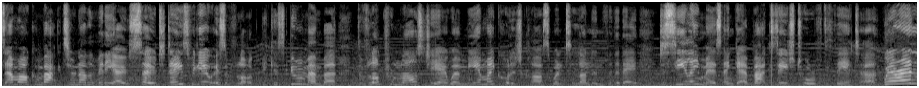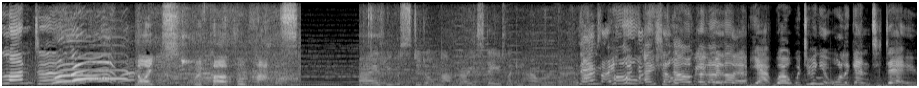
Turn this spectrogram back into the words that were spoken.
guys and welcome back to another video. So today's video is a vlog because if you remember the vlog from last year where me and my college class went to London for the day to see Les Mis and get a backstage tour of the theatre. We're in London! Knights with purple pants. Guys, we were stood on that very stage like an hour ago. Name's Paul and she's now good with it. Yeah, well we're doing it all again today.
